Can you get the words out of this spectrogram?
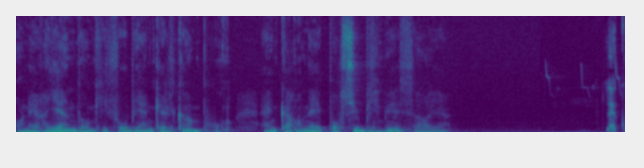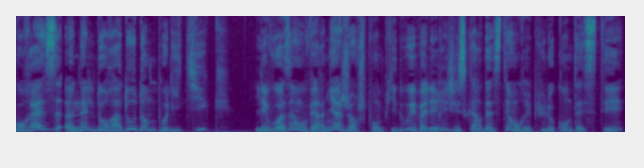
On n'est rien, donc il faut bien quelqu'un pour incarner, pour sublimer ça rien. La Corrèze, un Eldorado d'hommes politiques les voisins auvergnats Georges Pompidou et Valéry Giscard d'Estaing auraient pu le contester.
